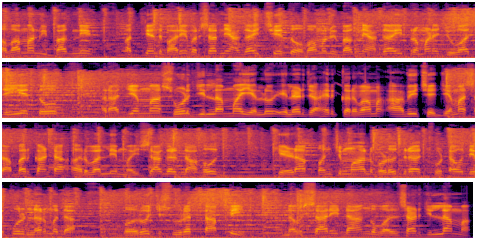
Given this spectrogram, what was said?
હવામાન વિભાગની અત્યંત ભારે વરસાદની આગાહી છે, તો હવામાન વિભાગની આગાહી પ્રમાણે જોવા જઈએ તો રાજ્યમાં સોળ જિલ્લામાં યલો એલર્ટ જાહેર કરવામાં આવ્યું છે, જેમાં સાબરકાંઠા, અરવલ્લી, મહીસાગર, દાહોદ, ખેડા, પંચમહાલ, વડોદરા, છોટાઉદેપુર, નર્મદા, ભરૂચ, સુરત, તાપી, નવસારી, ડાંગ, વલસાડ જિલ્લામાં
